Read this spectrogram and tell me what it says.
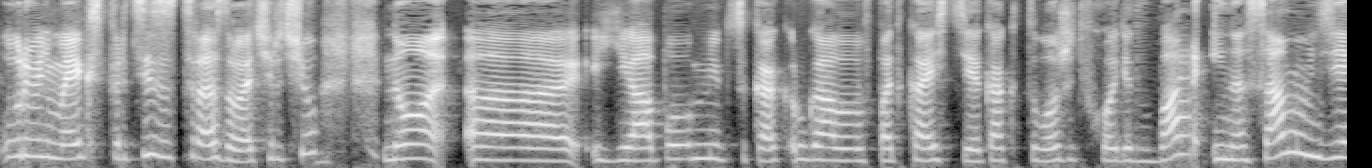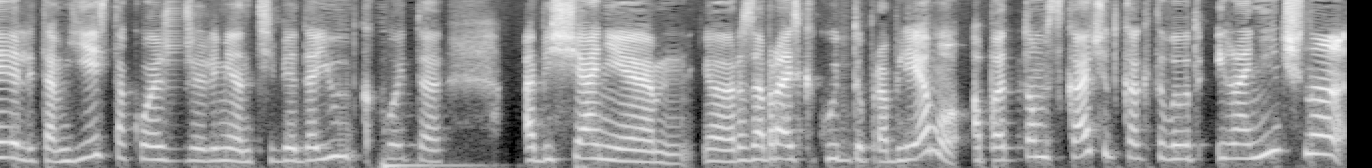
уровень моей экспертизы сразу очерчу. Но э, я помню, как ругала в подкасте «Как-то лошадь входит в бар», и на самом деле там есть такой же элемент. Тебе дают какой-то обещание э, разобрать какую-то проблему, а потом скачут как-то вот иронично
